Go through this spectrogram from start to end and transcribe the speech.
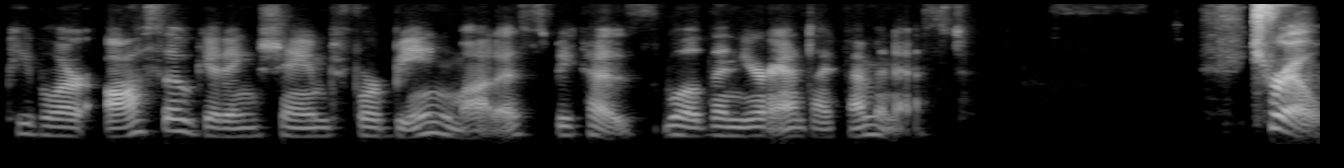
people are also getting shamed for being modest because, well, then you're anti-feminist. True.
